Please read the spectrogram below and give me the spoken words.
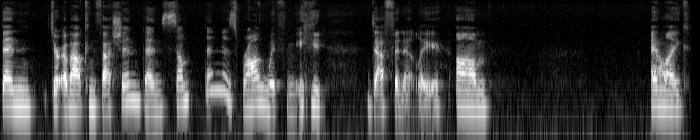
then about confession, then something is wrong with me. Definitely. Um, and Wow. like,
